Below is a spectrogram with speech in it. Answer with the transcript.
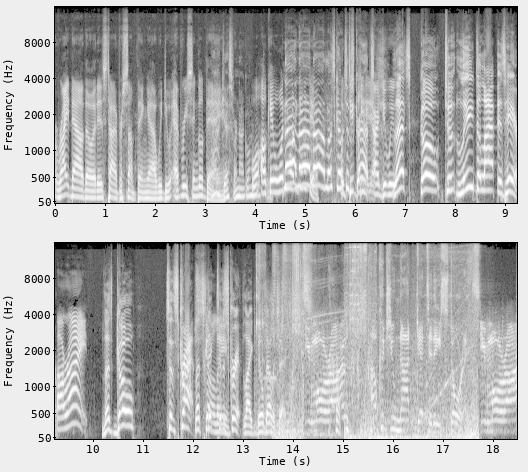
FSR. Right now, though, it is time for something uh, we do every single day. I guess we're not going. Well, okay. Well, what do you no, want to no, do? no. Let's go Oh, to do- the scraps. all right, do we? Let's go to lead the lap is here. all right. Let's go to the scraps. Let's Stick go, to the script like Bill Belichick. You moron. How could you not get to these stories? You moron.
